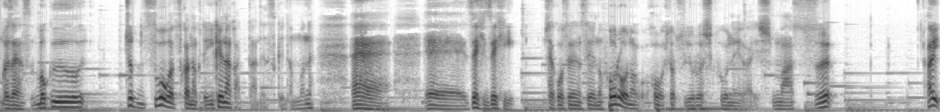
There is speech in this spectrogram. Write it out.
ございます。僕、ちょっと都合がつかなくていけなかったんですけどもね。えー、えー、ぜひぜひ、チャコ先生のフォローの方一つよろしくお願いします。はい。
